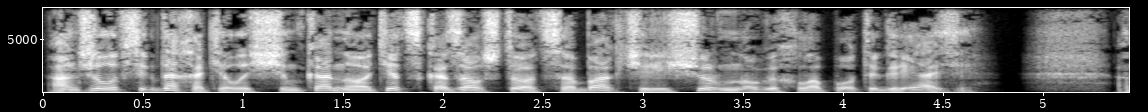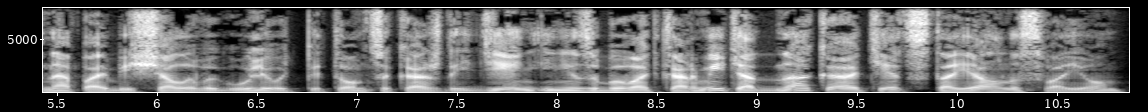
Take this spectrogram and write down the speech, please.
Анжела всегда хотела щенка, но отец сказал, что от собак чересчур много хлопот и грязи. Она пообещала выгуливать питомца каждый день и не забывать кормить, однако отец стоял на своем.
